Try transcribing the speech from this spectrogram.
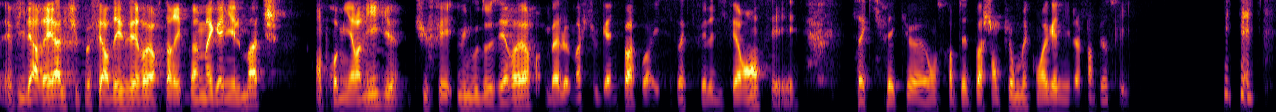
Villarreal, tu peux faire des erreurs, tu arrives quand même à gagner le match. En Première Ligue, tu fais une ou deux erreurs, ben, le match, tu le gagnes pas. Quoi. Et c'est ça qui fait la différence et ça qui fait qu'on sera peut-être pas champion, mais qu'on va gagner la Champions League.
